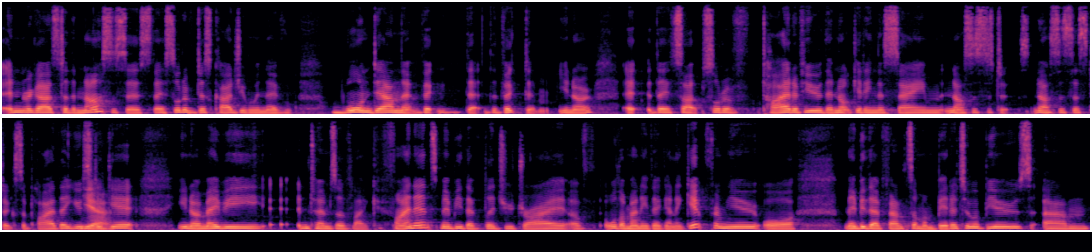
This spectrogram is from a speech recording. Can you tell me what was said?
in regards to the narcissist, they sort of discard you when they've worn down that vic- that the victim. You know, it, they start sort of tired of you. They're not getting the same narcissistic narcissistic supply they used Yeah. to get. You know, maybe in terms of like finance, maybe they've bled you dry of all the money they're going to get from you, or maybe they've found someone better to abuse. Um,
